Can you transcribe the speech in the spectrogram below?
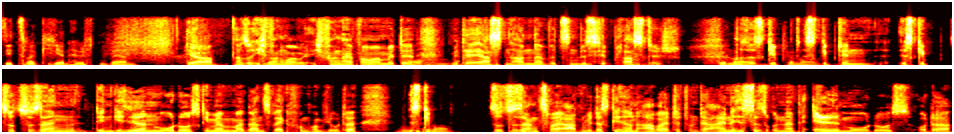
die zwei Gehirnhälften wären. Ja, also ich Ne? fange mal, ich fange einfach mal mit der Um, mit der ersten an. Da wird's ein bisschen plastisch. genau, Also es gibt genau. es gibt den es gibt sozusagen den Gehirnmodus. Gehen wir mal ganz weg vom Computer. es gibt- genau. sozusagen zwei Arten, wie das Gehirn arbeitet. Und der eine ist der sogenannte L-Modus oder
